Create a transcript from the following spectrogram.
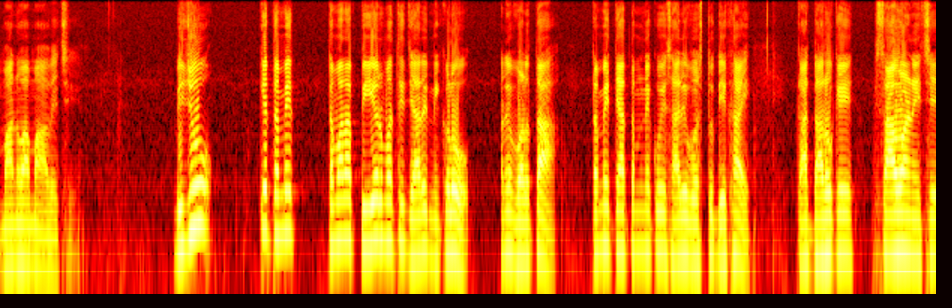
માનવામાં આવે છે. બીજું કે તમે તમારા પિયરમાંથી જ્યારે નીકળો અને વળતા, તમે ત્યાં તમને કોઈ સારી વસ્તુ દેખાય કા ધારો કે સાવરણી છે,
